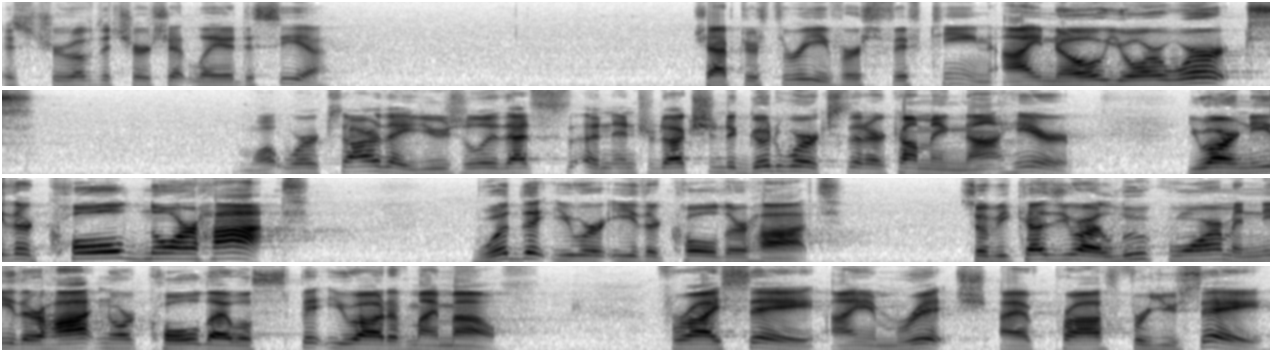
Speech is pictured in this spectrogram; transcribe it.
is true of the church at Laodicea. Chapter 3, verse 15 I know your works. What works are they? Usually that's an introduction to good works that are coming, not here. You are neither cold nor hot. Would that you were either cold or hot. So because you are lukewarm and neither hot nor cold, I will spit you out of my mouth. For I say, I am rich, I have prospered. For you say,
